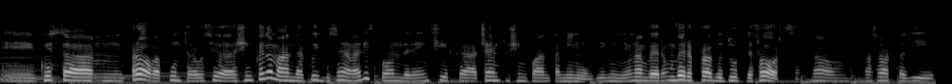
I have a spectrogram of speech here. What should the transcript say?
e questa mh, mm, prova appunto era costituita da 5 domande a cui bisognava rispondere in circa 150 minuti, quindi ver- un vero e proprio tour de force, no? una sorta di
